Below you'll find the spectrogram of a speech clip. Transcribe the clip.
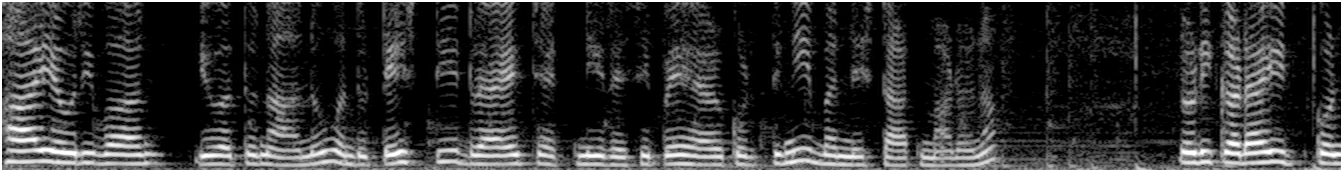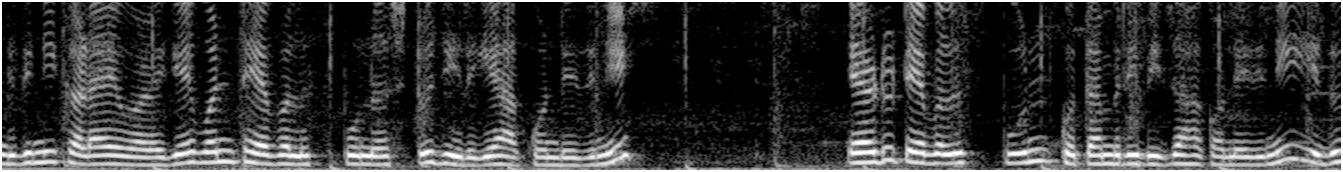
ಹಾಯ್ ಎವ್ರಿವಾನ್ ಇವತ್ತು ನಾನು ಒಂದು ಟೇಸ್ಟಿ ಡ್ರೈ ಚಟ್ನಿ ರೆಸಿಪಿ ಹೇಳ್ಕೊಡ್ತೀನಿ. ಬನ್ನಿ ಸ್ಟಾರ್ಟ್ ಮಾಡೋಣ. ನೋಡಿ, ಕಡಾಯಿ ಇಟ್ಕೊಂಡಿದ್ದೀನಿ. ಕಡಾಯಿ ಒಳಗೆ ಒನ್ ಟೇಬಲ್ ಸ್ಪೂನಷ್ಟು ಜೀರಿಗೆ ಹಾಕ್ಕೊಂಡಿದ್ದೀನಿ. ಎರಡು ಟೇಬಲ್ ಸ್ಪೂನ್ ಕೊತ್ತಂಬರಿ ಬೀಜ ಹಾಕ್ಕೊಂಡಿದ್ದೀನಿ. ಇದು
